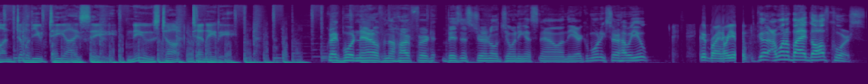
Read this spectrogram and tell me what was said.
on WTIC News Talk 1080. Greg Bordonaro from the Hartford Business Journal joining us now on the air. Good morning, sir. How are you? Good, Brian. How are you? Good. I want to buy a golf course.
